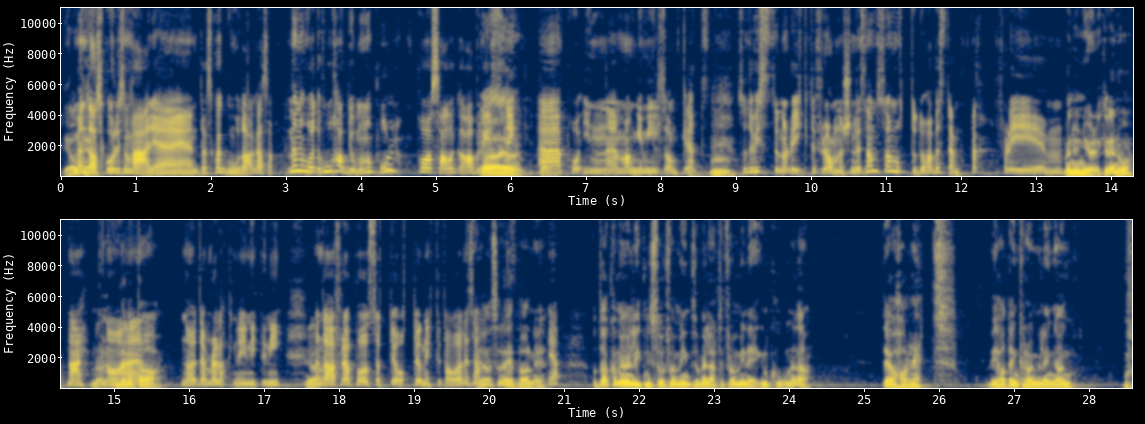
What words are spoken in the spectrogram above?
ja, okay. Men da skulle liksom være Det skulle være god dag, altså. Men hun, hun hadde jo monopol på salg av belysning Ja, ja, Eh, på innen mange mils omkrets. Mm. Så du visste når du gikk til fru Andersen, liksom, så måtte du ha bestemt deg. fordi um, Men hun gjør ikke det nå? Nei. Nei, nå, men det var da. Nå, den ble lagt ned i 99. Ja. Men da fra på 70-, 80- og 90-tallet, liksom. Ja, så det er helt vanlig. Ja. Og da kom jeg med en liten historie min, som jeg lærte fra min egen kone. da. Det å ha rett. Vi hadde en krangel en gang.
